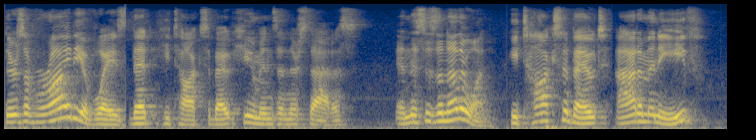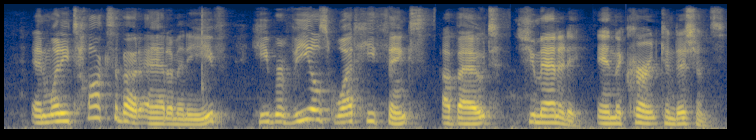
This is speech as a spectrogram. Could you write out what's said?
There's a variety of ways that he talks about humans and their status, and this is another one. He talks about Adam and Eve, and when he talks about Adam and Eve, he reveals what he thinks about humanity in the current conditions.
